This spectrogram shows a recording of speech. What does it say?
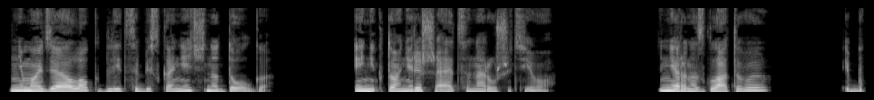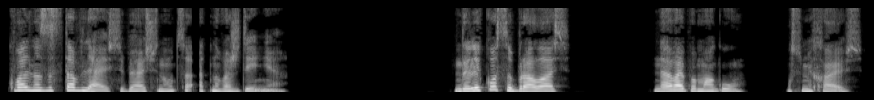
Немой диалог длится бесконечно долго, и никто не решается нарушить его. Нервно сглатываю и буквально заставляю себя очнуться от наваждения. «Далеко собралась?» «Давай помогу», — усмехаюсь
